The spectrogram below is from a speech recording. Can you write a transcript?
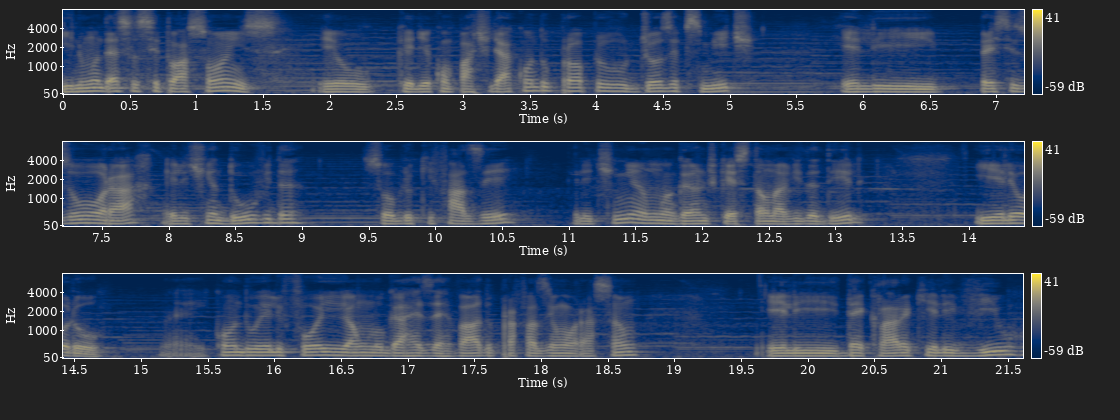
E numa dessas situações, eu queria compartilhar quando o próprio Joseph Smith ele precisou orar, ele tinha dúvida sobre o que fazer, ele tinha uma grande questão na vida dele e ele orou. Né? E quando ele foi a um lugar reservado para fazer uma oração, ele declara que ele viu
